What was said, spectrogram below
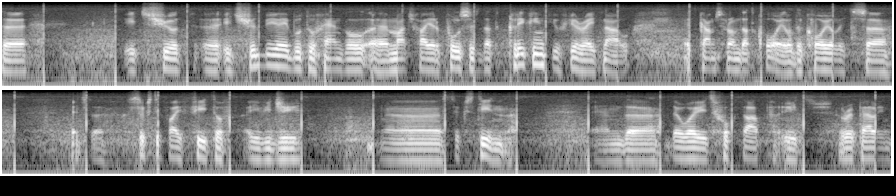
uh, it should uh, it should be able to handle uh, much higher pulses. That clicking you hear right now it comes from that coil. The coil it's it's uh, 65 feet of AVG 16 and uh, the way it's hooked up it's repelling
